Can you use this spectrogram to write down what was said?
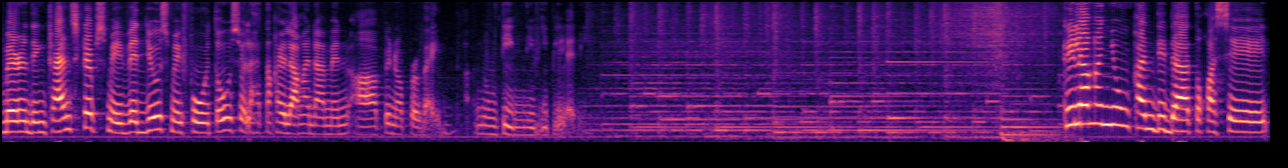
Meron ding transcripts, may videos, may photos. So lahat ng kailangan namin uh, pinoprovide ng team ni VP Lenny. Kailangan yung kandidato kasi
